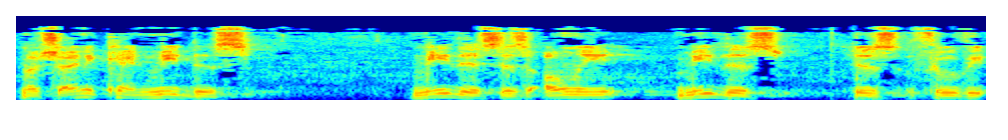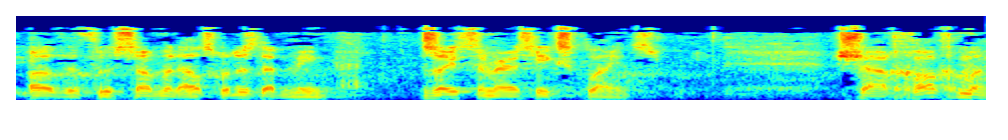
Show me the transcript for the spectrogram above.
Mashani can Midas. Midas is only, Midas is through the other, through someone else. What does that mean? Zaysamer, as he explains. Shachachma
